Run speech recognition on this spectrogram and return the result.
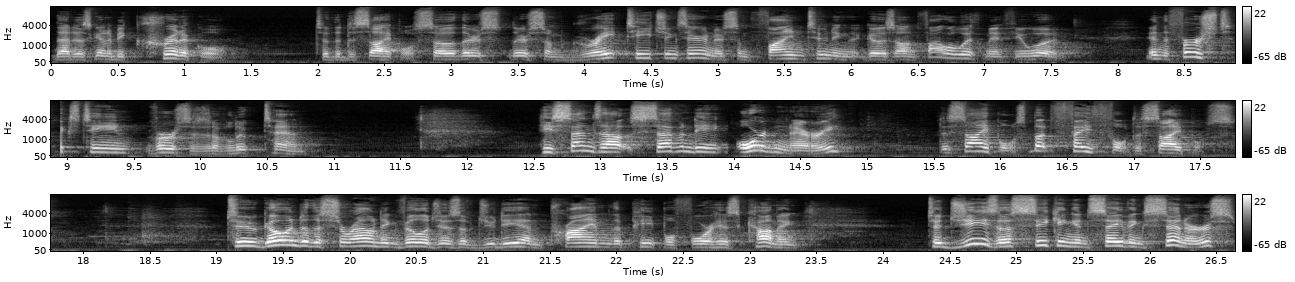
that is going to be critical to the disciples. So there's, there's some great teachings here and there's some fine tuning that goes on. Follow with me if you would. In the first 16 verses of Luke 10, he sends out 70 ordinary disciples, but faithful disciples to go into the surrounding villages of Judea and prime the people for his coming. To Jesus, seeking and saving sinners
